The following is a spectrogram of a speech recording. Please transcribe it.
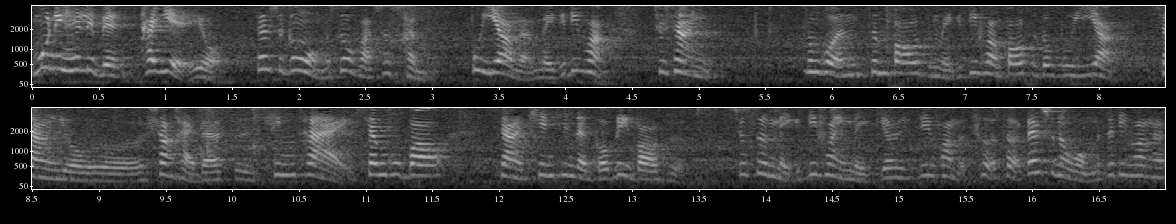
慕尼黑那边它也有，但是跟我们做法是很不一样的。每个地方就像中国人蒸包子，每个地方包子都不一样。像有上海的是青菜香菇包，像天津的狗不理包子，就是每个地方有每个地方的特色。但是呢，我们这地方呢。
